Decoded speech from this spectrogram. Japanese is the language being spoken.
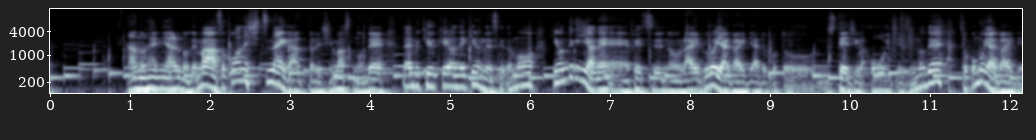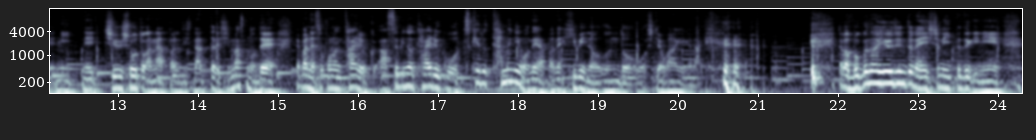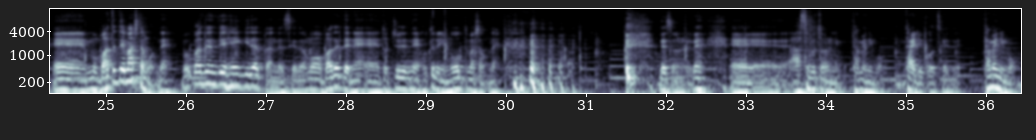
あの辺にあるので、まあそこはね、室内があったりしますので、だいぶ休憩はできるんですけども、基本的にはね、フェスのライブは野外であること、ステージが多いですので、そこも野外でに熱中症とかなったりなったりしますので、やっぱね、そこの体力、遊びの体力をつけるためにもね、やっぱね、日々の運動をしておかなきゃいけない。やっぱ僕の友人とね、一緒に行った時に、えーもうバテてましたもんね。僕は全然平気だったんですけども、バテてね、え途中でね、ホテルに戻ってましたもんね。ですのでね、えー遊ぶためにも、体力をつけて、ためにも、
